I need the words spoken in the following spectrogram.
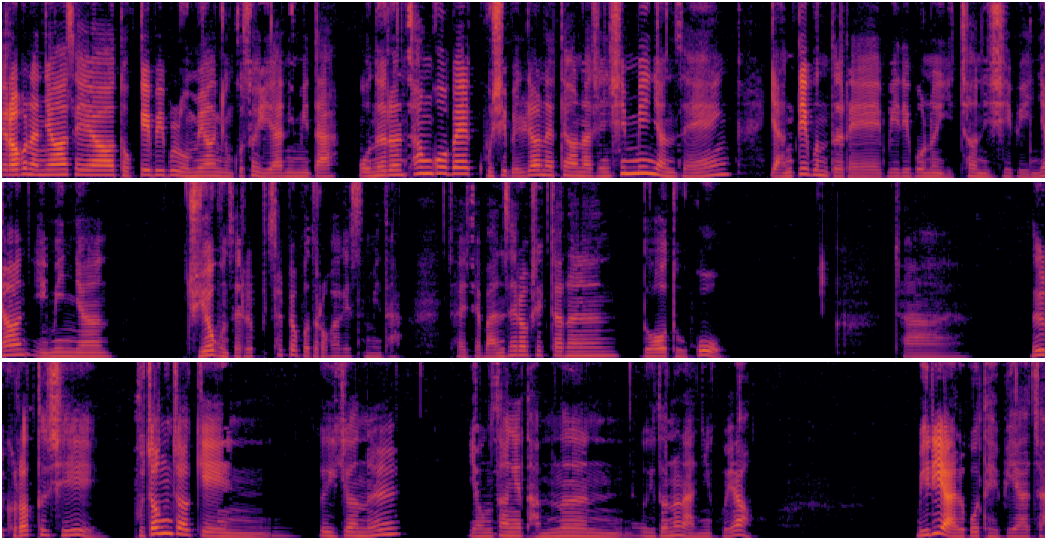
여러분 안녕하세요. 도깨비불 우명연구소 이한입니다. 오늘은 1991년에 태어나신 신민년생 양띠분들의 미리 보는 2022년 이민년 주요 운세를 살펴보도록 하겠습니다. 자 이제 만세력 색자는 넣어두고 자늘 그렇듯이 부정적인 의견을 영상에 담는 의도는 아니고요. 미리 알고 대비하자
